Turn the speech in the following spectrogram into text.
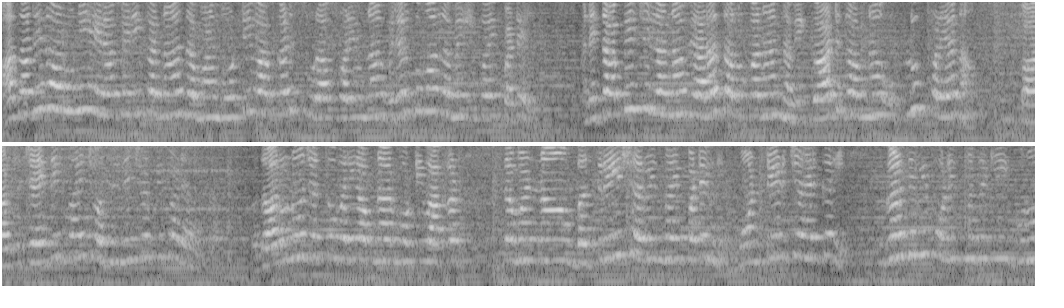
આ સાથે દારૂની હેરાફેરી કરનાર દમણ મોટી વાકડ સુરાફળીના વિરલકુમાર રમેશભાઈ પટેલ અને તાપી જિલ્લાના વ્યારા તાલુકાના નવીઘાટ ગામના ઉપલુ ફળિયાના પાર્થ જયદીપભાઈ ચૌધરીને ઝડપી પાડ્યા હતા. દારૂનો જથ્થો ભરી આપનાર મોટી વાકડ દમણના બદ્રેશ અરવિંદભાઈ પટેલને વોન્ટેડ જાહેર કરી ગણદેવી પોલીસ મથકે ગુનો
